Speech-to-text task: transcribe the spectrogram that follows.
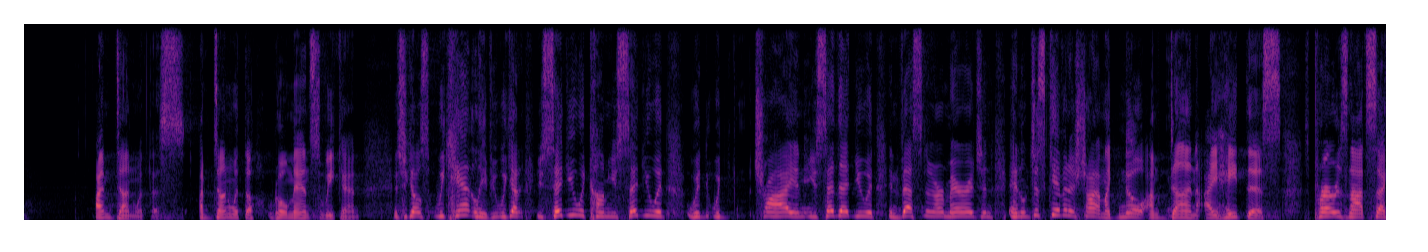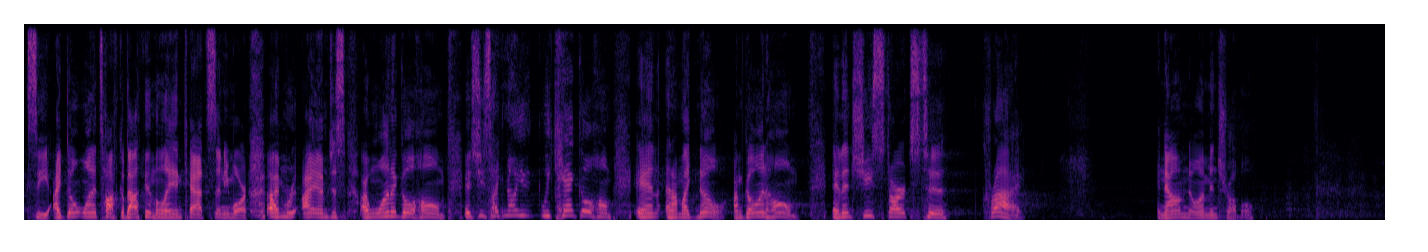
I'm done with this. I'm done with the romance weekend. And she goes, We can't leave you. We got you said you would come, you said you would would would try and you said that you would invest in our marriage and, and just give it a shot. I'm like, no, I'm done. I hate this. Prayer is not sexy. I don't want to talk about Himalayan cats anymore. I'm, I am just, I want to go home. And she's like, no, you, we can't go home. And, and I'm like, no, I'm going home. And then she starts to cry. And now I know I'm in trouble.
